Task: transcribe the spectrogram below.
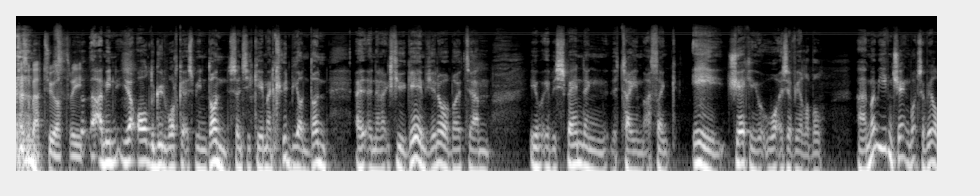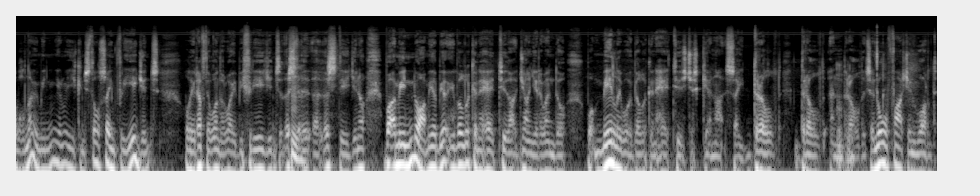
this will be a two or three. I mean, yeah, all the good work that's been done since he came in could be undone in, in the next few games, you know. But um, he, he was spending the time, I think, a checking out what is available, uh, maybe even checking what's available now. I mean, you know, you can still sign free agents. Well, you'd have to wonder why he'd be free agents at this hmm. at this stage, you know. But I mean, no, I mean, you'll be, looking ahead to that January window. But mainly, what we'll be looking ahead to is just getting that side drilled, drilled, and mm-hmm. drilled. It's an old-fashioned word.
